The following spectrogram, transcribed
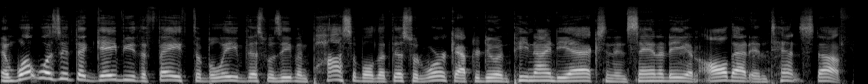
And what was it that gave you the faith to believe this was even possible that this would work after doing P90X and Insanity and all that intense stuff?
